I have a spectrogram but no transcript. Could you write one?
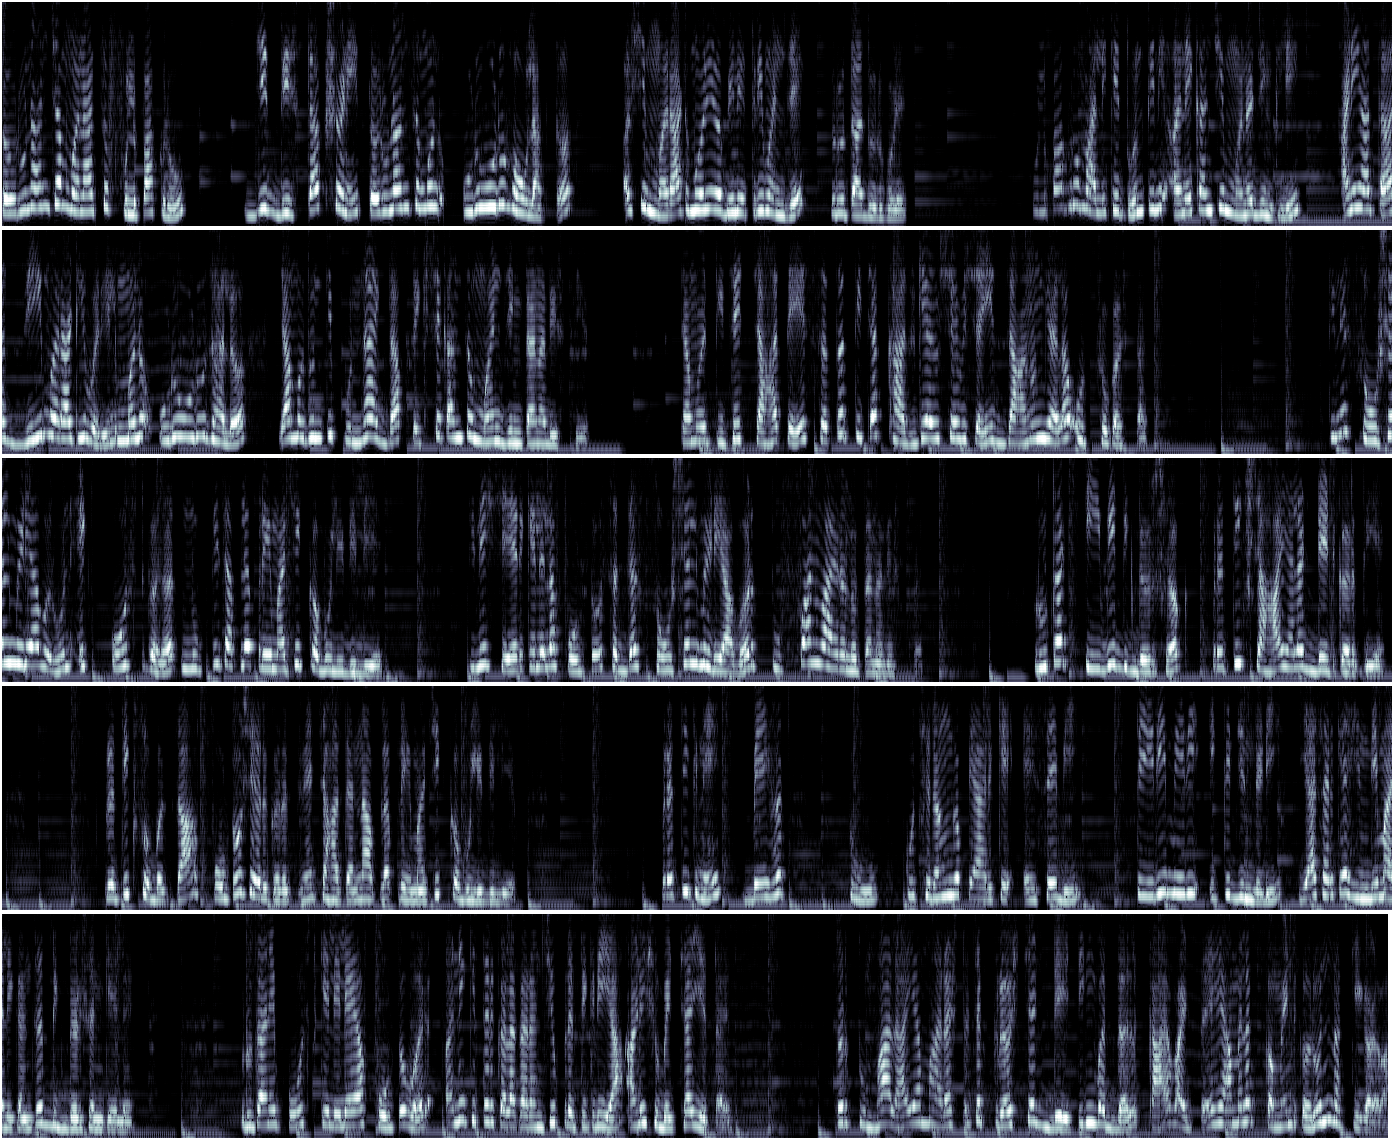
तरुणांच्या मनाचं फुलपाखरू जी दिसता क्षणी तरुणांचं मन उडू उडू होऊ लागतं अशी मराठमोळी अभिनेत्री म्हणजे ऋता दुर्गुळे. फुलपाखरू मालिकेतून तिने अनेकांची मनं जिंकली आणि आता झी मराठीवरील मन उडू उडू झालं यामधून ती पुन्हा एकदा प्रेक्षकांचं मन जिंकताना दिसते त्यामुळे तिचे चाहते सतत तिच्या खाजगी आयुष्याविषयी जाणून घ्यायला उत्सुक असतात. तिने सोशल मीडियावरून एक पोस्ट करत नुकतीच आपल्या प्रेमाची कबुली दिली आहे तिने शेअर केलेला फोटो सध्या सोशल मीडियावर तुफान व्हायरल होताना दिसतोय. ऋता टी व्ही दिग्दर्शक प्रतीक शहा याला डेट करतीये. प्रतीक सोबतचा फोटो शेअर करत तिने चाहत्यांना आपल्या प्रेमाची कबुली दिली आहे प्रतीकने बेहद टू कुछ रंग प्यार के ऐसे भी तेरी मेरी एक जिंदडी यासारख्या हिंदी मालिकांचं दिग्दर्शन केलंय. मृताने पोस्ट केलेल्या या फोटोवर अनेक इतर कलाकारांची प्रतिक्रिया आणि शुभेच्छा येत आहेत. तर तुम्हाला या महाराष्ट्राच्या क्रशच्या डेटिंगबद्दल काय वाटतंय हे आम्हाला कमेंट करून नक्की कळवा.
